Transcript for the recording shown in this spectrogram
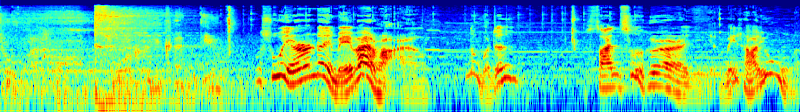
输了，我可以肯定。输赢，那也没办法呀。那我这三刺客也没啥用啊。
